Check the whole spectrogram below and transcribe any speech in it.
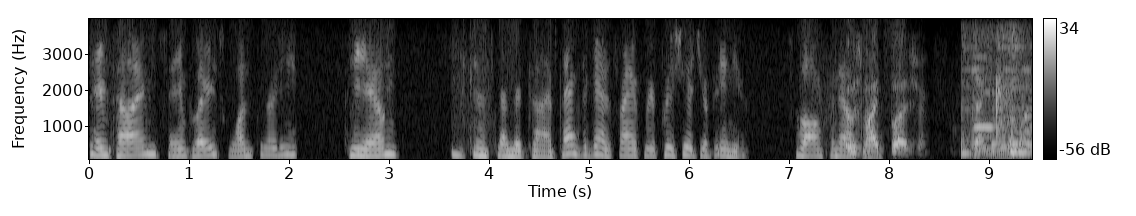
Same time, same place, 1.30 p.m. Eastern Standard Time. Thanks again, Frank. We appreciate you being here. Long for now. It was my pleasure.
